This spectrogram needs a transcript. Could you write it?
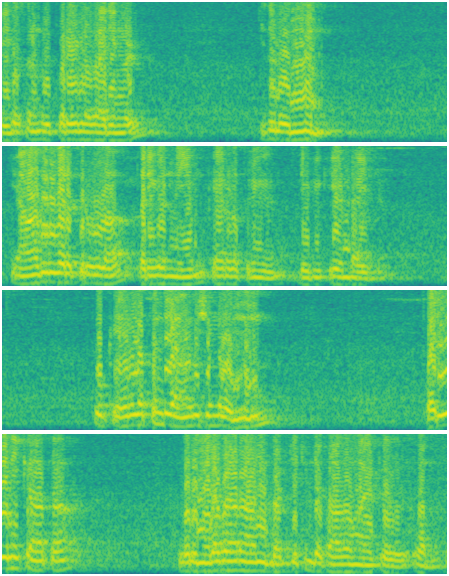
വികസനം ഉൾപ്പെടെയുള്ള കാര്യങ്ങൾ ഇതിലൊന്നും യാതൊരു തരത്തിലുള്ള പരിഗണനയും കേരളത്തിന് ലഭിക്കുകയുണ്ടായില്ല. ഇപ്പോൾ കേരളത്തിന്റെ ആവശ്യങ്ങളൊന്നും പരിഗണിക്കാത്ത ഒരു നിലപാടാണ് ബഡ്ജറ്റിന്റെ ഭാഗമായിട്ട് വന്നത്.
